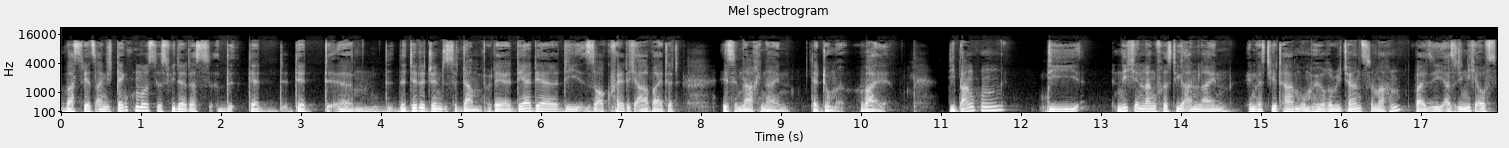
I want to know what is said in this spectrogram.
was du jetzt eigentlich denken musst, ist wieder, dass der, der, der ähm, the diligent is a dump. Der, der, der die sorgfältig arbeitet, ist im Nachhinein der Dumme. Weil die Banken, die nicht in langfristige Anleihen investiert haben, um höhere Returns zu machen, weil sie, also die nicht aufs,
